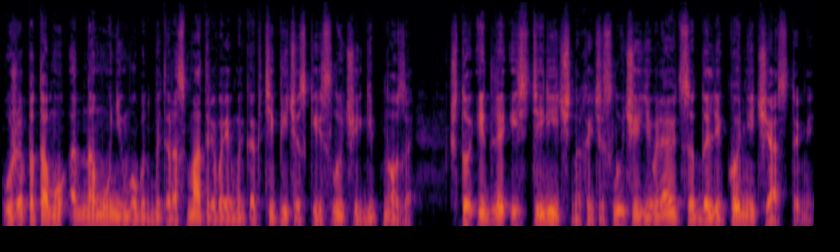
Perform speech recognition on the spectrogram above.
уже потому одному не могут быть рассматриваемы как типические случаи гипноза, что и для истеричных эти случаи являются далеко не частыми.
